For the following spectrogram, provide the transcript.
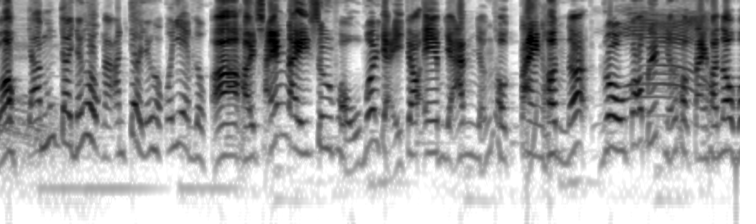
Được không? Dạ anh muốn chơi nhẫn hụt nào anh chơi nhẫn hụt với em luôn. À hồi sáng nay sư phụ mới dạy cho em và anh nhẫn thuật tàn hình đó rô có biết nhẫn thuật tàn hình không?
